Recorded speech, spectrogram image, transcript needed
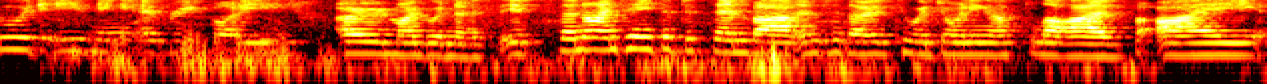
Good evening, everybody. Oh my goodness, it's the 19th of December, and for those who are joining us live, I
